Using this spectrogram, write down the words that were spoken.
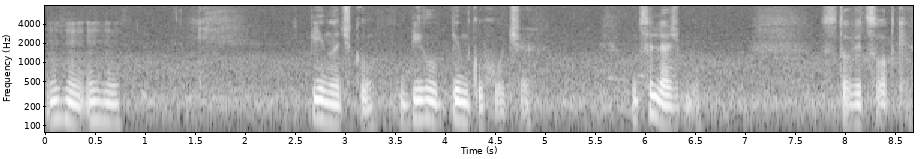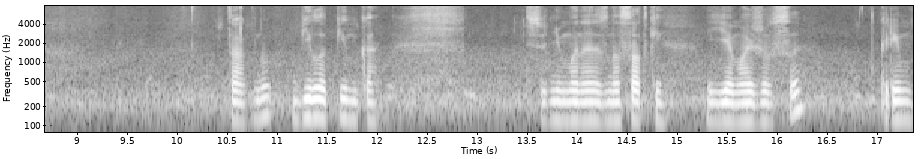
Угу, угу. Піночку. Білу пінку хоче. Ну, це ляж був. Сто відсотків. Так, ну, біла пінка. Сьогодні в мене з насадки є майже все, крім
